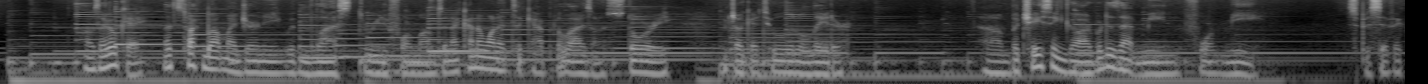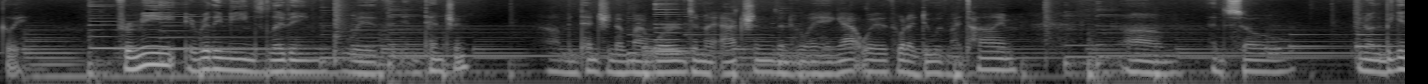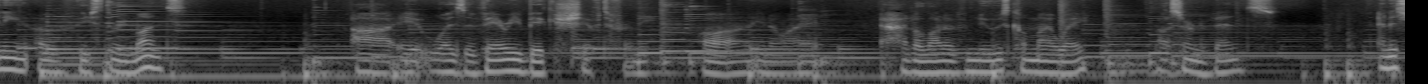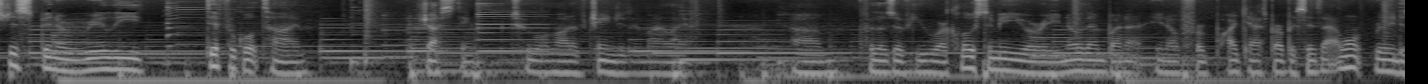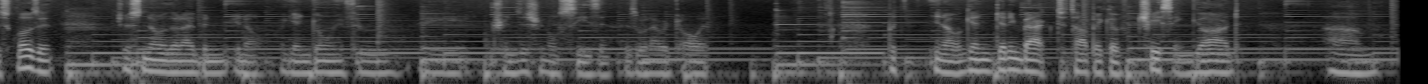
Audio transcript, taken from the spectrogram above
I was like, okay, let's talk about my journey within the last three to four months. And I kind of wanted to capitalize on a story, which I'll get to a little later. Um, but chasing God, what does that mean for me specifically? For me, it really means living with intention um, intention of my words and my actions and who I hang out with, what I do with my time. Um, and so, you know, in the beginning of these three months, uh, it was a very big shift for me. Uh, you know, I had a lot of news come my way about certain events, and it's just been a really difficult time adjusting to a lot of changes in my life. Um, for those of you who are close to me, you already know them, but uh, you know, for podcast purposes, I won't really disclose it. Just know that I've been, you know, again going through a transitional season, is what I would call it. But you know, again, getting back to topic of chasing God, um,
